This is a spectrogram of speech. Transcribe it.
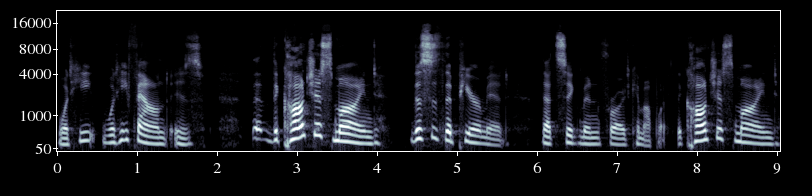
what he what he found is the, the conscious mind. This is the pyramid that Sigmund Freud came up with. The conscious mind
